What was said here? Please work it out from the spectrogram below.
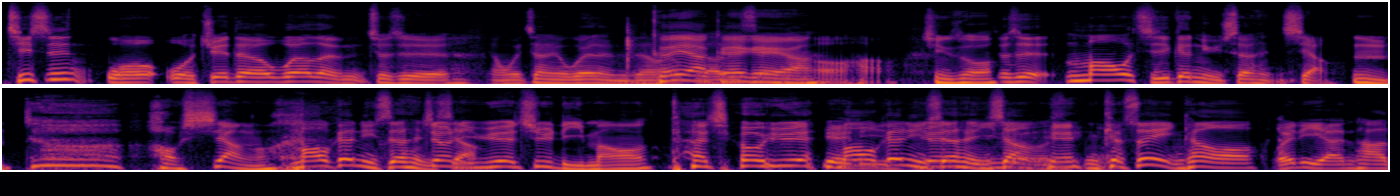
其实我我觉得 Willem 就是两位叫你 Willem 知道吗？可以啊可以可以啊。谁。哦好，请说。就是猫其实跟女生很像，嗯，好像哦，猫跟女生很像。就你。越去理猫，它就越猫跟女生很像。越理，你看，所以你看哦，维里安他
